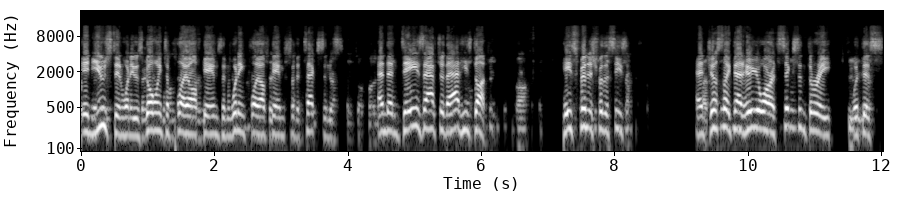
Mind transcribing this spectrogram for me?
in Houston when he was going to playoff games and winning playoff games for the Texans. And then days after that, he's done. He's finished for the season. And just like that, here you are at six and three with this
